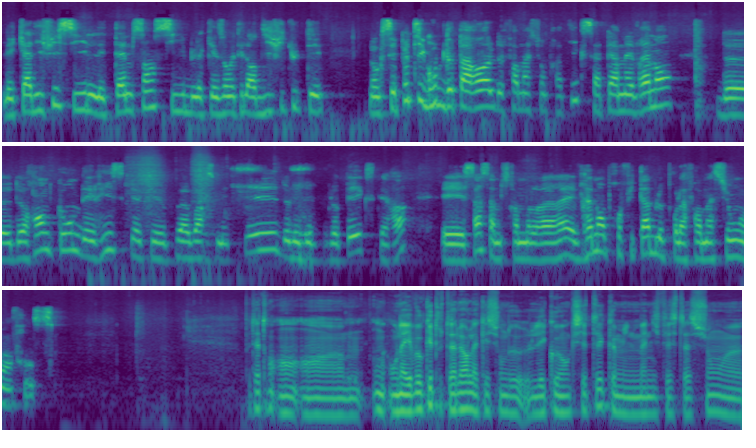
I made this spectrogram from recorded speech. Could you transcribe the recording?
les cas difficiles, les thèmes sensibles, quelles ont été leurs difficultés. Donc ces petits groupes de parole, de formation pratique, ça permet vraiment de, de rendre compte des risques que peut avoir ce métier, de les développer, etc. Et ça, ça me semblerait vraiment profitable pour la formation en France. Peut-être on a évoqué tout à l'heure la question de l'éco-anxiété comme une manifestation, euh,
